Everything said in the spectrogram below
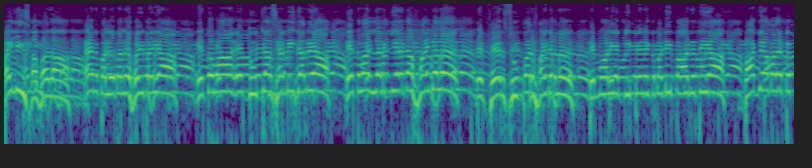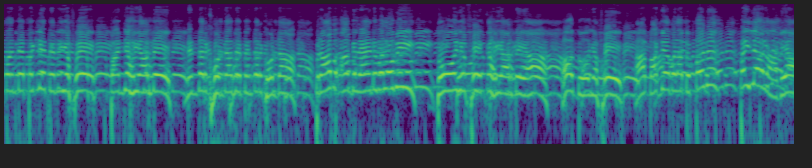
ਪਹਿਲੀ ਸਫਲ ਆ। ਐਨ ਬੱਲੇ ਬੱਲੇ ਹੋਈ ਪਈ ਆ। ਇਹ ਤੋਂ ਬਾਅਦ ਇਹ ਦੂਜਾ ਸੈਮੀ ਚੱਲ ਰਿਹਾ। ਇਹ ਤੋਂ ਬਾਅਦ ਲੜਕੀਆਂ ਦਾ ਫਾਈਨਲ ਤੇ ਫਿਰ ਸੁਪਰ ਫਾਈਨਲ। ਤੇ ਮੌਲੀਆ ਕੀਪੇ ਨੇ ਕਬੱਡੀ ਪਾ ਦਿੱਤੀ ਆ। ਬਾਗਿਆਂ ਵਾਲੇ ਪਿੱਪਨ ਦੇ ਪਹਿਲੇ ਤਿੰਨ ਜਫੇ 5000 ਦੇ। ਨਿੰਦਰ ਖੁਰਦਾ ਤੇ ਬਿੰਦਰ ਖੁਰਦਾ। ਪ੍ਰਭ ਇੰਗਲੈਂਡ ਵੱਲੋਂ ਵੀ ਦੋ ਜਫੇ 1000 ਦੇ ਆ, ਆਹ ਦੋ ਜਫੇ ਆ ਬਾਗਿਆਂ ਵਾਲਾ ਪਿੱਪਨ ਪਹਿਲਾ ਲਾ ਗਿਆ।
